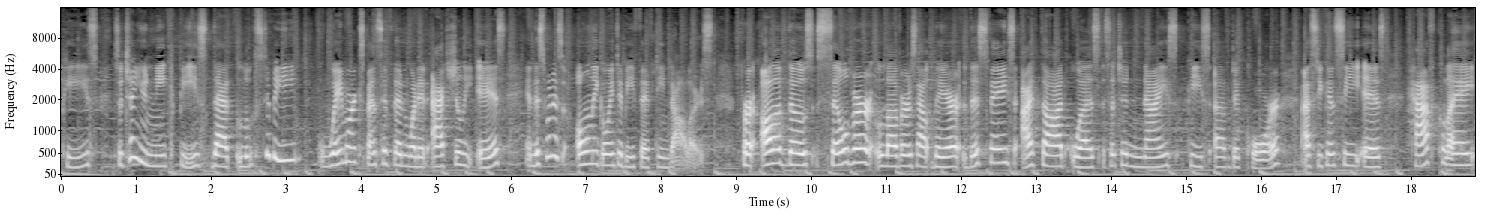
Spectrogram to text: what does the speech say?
piece, such a unique piece that looks to be way more expensive than what it actually is. And this one is only going to be $15. For all of those silver lovers out there, this vase I thought was such a nice piece of decor. As you can see is half clay,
